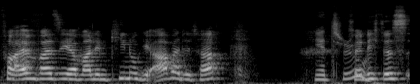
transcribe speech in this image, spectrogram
Vor allem, weil sie ja mal im Kino gearbeitet hat. Ja, true. Fände ich das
